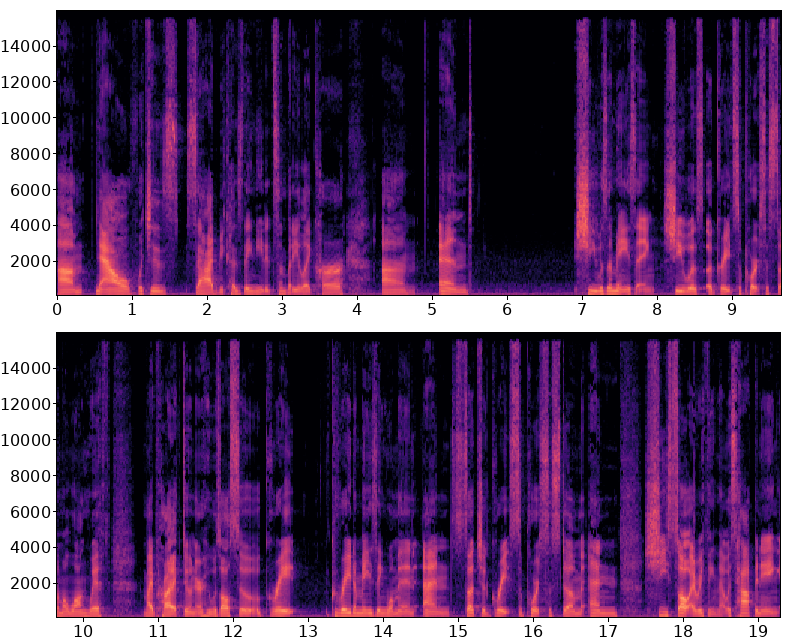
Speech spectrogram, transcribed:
um, now, which is sad because they needed somebody like her. Um, and she was amazing. She was a great support system along with my product owner, who was also a great great, amazing woman and such a great support system. And she saw everything that was happening.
